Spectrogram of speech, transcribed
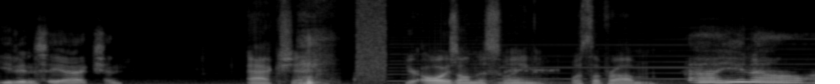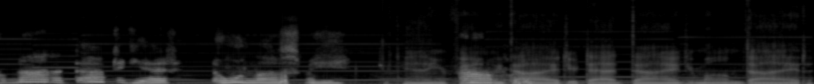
You didn't see action. Action. You're always on the swing. What's the problem? Uh, you know, I'm not adopted yet. No one loves me. Yeah, your family Oh. died, your dad died, your mom died.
